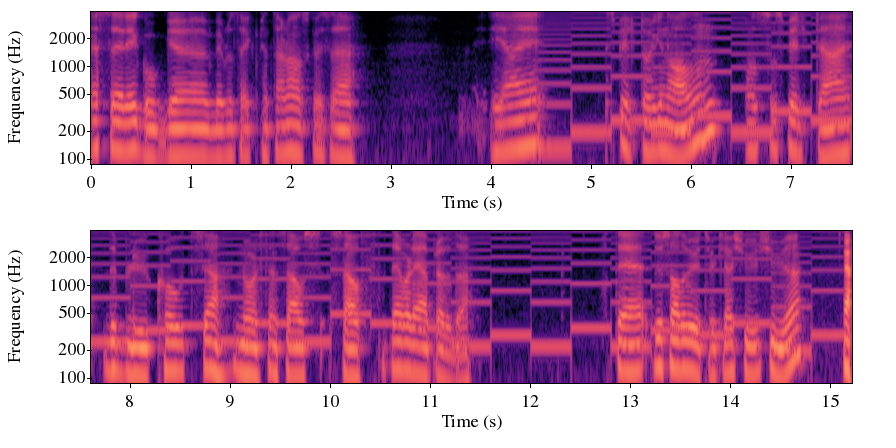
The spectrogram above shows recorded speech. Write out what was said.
Jeg ser i GOG-biblioteket mitt her nå, skal vi se Jeg spilte originalen, og så spilte jeg The Blue Coats, ja. North and South. South. Det var det jeg prøvde. Det, du sa det var utvikla i 2020? Ja.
